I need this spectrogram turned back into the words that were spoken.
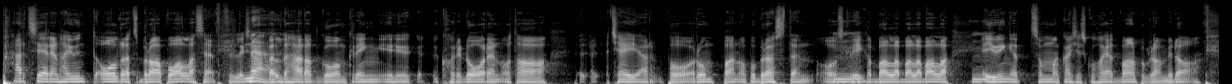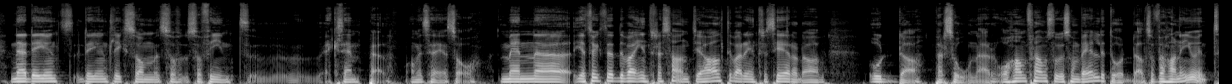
Pert-serien har ju inte åldrats bra på alla sätt. Till exempel Nej. det här att gå omkring i korridoren och ta eh, tjejer på rumpan och på brösten och Mm. skrika balla, balla, balla är ju inget som man kanske skulle ha i ett barnprogram idag. Nej, det är ju inte, det är ju inte liksom så, så fint eh, exempel, om vi säger så. Men eh, jag tyckte att det var intressant. Jag har alltid varit intresserad av udda personer och han framstod ju som väldigt udda, alltså för han är ju inte...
